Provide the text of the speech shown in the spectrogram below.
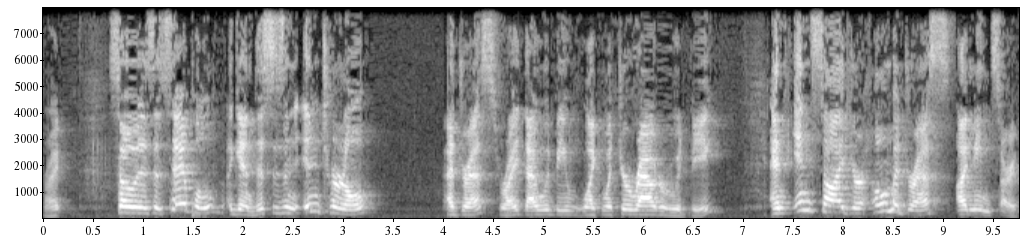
right? So as a sample, again, this is an internal address, right? That would be like what your router would be. And inside your home address, I mean, sorry,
